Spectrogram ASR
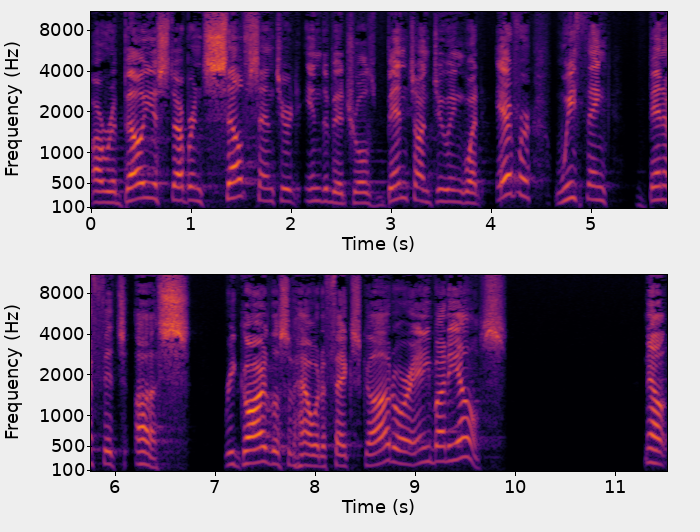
are rebellious, stubborn, self centered individuals bent on doing whatever we think benefits us, regardless of how it affects God or anybody else. Now,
